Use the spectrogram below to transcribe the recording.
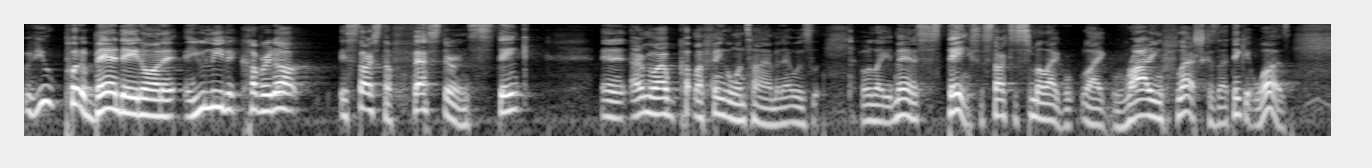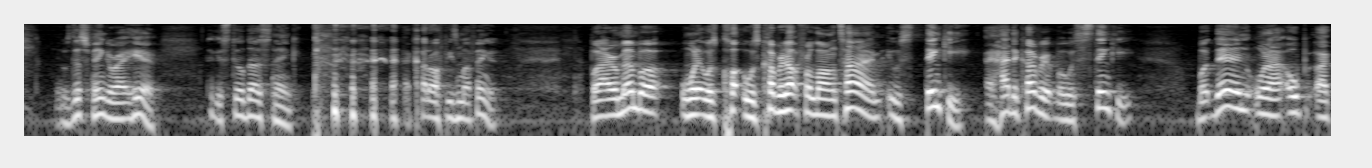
if you put a band-aid on it and you leave it covered up, it starts to fester and stink. And it, I remember I cut my finger one time, and that was I was like, man, it stinks. It starts to smell like like rotting flesh because I think it was. It was this finger right here. Think it still does stink. I cut off piece of my finger. But I remember when it was it was covered up for a long time, it was stinky. I had to cover it, but it was stinky. But then when I op- I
